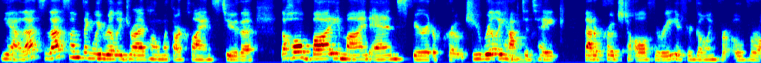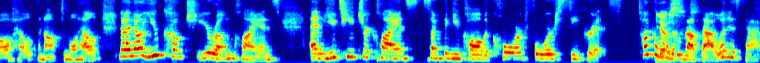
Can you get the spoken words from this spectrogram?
yeah that's that's something we really drive home with our clients too the the whole body mind and spirit approach you really have mm-hmm. to take that approach to all three if you're going for overall health and optimal health. Now, I know you coach your own clients and you teach your clients something you call the core four secrets. Talk a yes. little bit about that. What is that?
